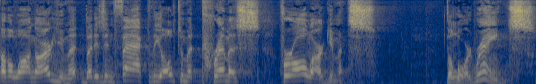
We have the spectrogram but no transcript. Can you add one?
of a long argument, but is in fact the ultimate premise for all arguments. The Lord reigns.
